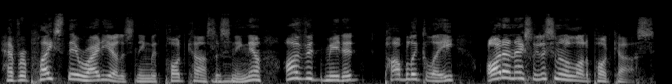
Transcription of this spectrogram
have replaced their radio listening with podcast mm-hmm. listening. Now, I've admitted publicly I don't actually listen to a lot of podcasts,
